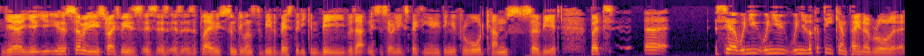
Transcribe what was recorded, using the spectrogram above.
Yeah, you, you, you somebody who strikes me as, as, as, as, a player who simply wants to be the best that he can be without necessarily expecting anything. If reward comes, so be it. But, uh, Sia, when you, when you, when you look at the campaign overall, uh,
